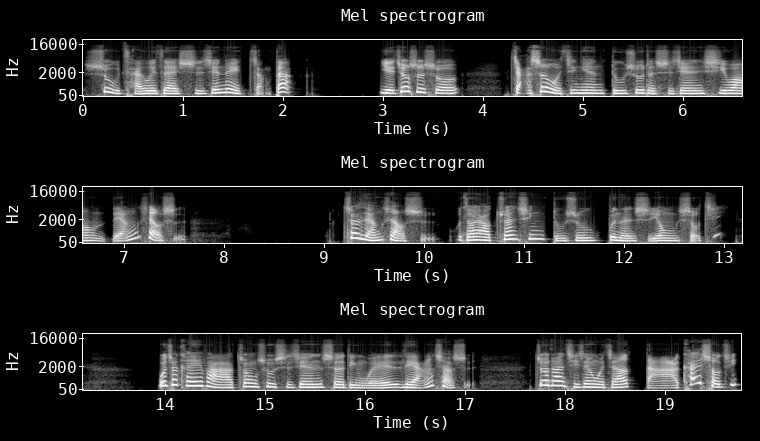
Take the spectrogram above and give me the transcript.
树才会在时间内长大。也就是说，假设我今天读书的时间希望两小时，这两小时我都要专心读书，不能使用手机，我就可以把种树时间设定为两小时。这段期间，我只要打开手机，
